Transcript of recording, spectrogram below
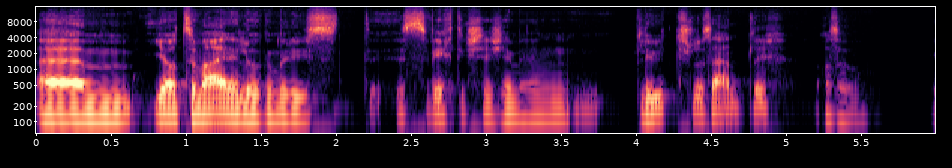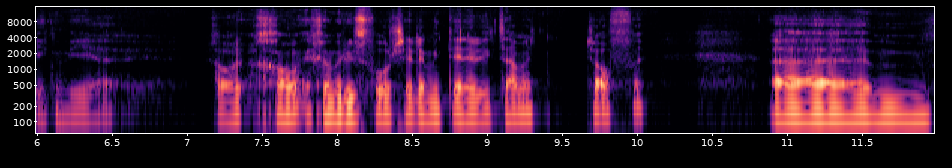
Ähm, ja, zum einen schauen wir uns, das Wichtigste ist immer die Leute schlussendlich. Also irgendwie äh, kann, kann, können wir uns vorstellen, mit diesen Leuten zusammen zu arbeiten. Ähm,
